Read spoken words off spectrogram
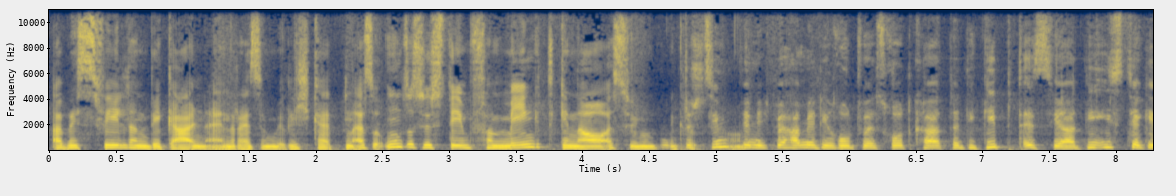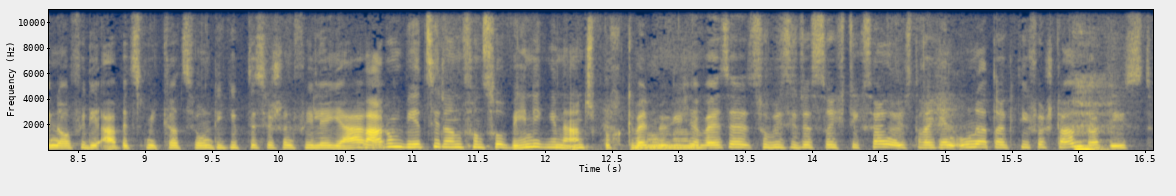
Aber es fehlt an legalen Einreisemöglichkeiten. Also unser System vermengt genau Asyl und Migration. Das stimmt ja nicht. Wir haben ja die Rot-Weiß-Rot-Karte, die gibt es ja. Die ist ja genau für die Arbeitsmigration, die gibt es ja schon viele Jahre. Warum wird sie dann von so wenigen in Anspruch genommen? Weil möglicherweise, so wie Sie das richtig sagen, Österreich ein unattraktiver Standort ist.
